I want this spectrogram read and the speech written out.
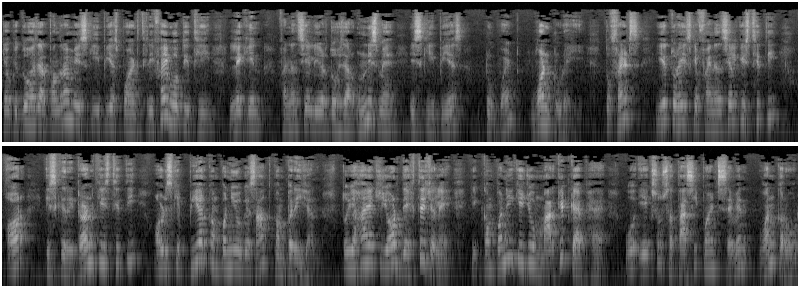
क्योंकि 2015 में इसकी ईपीएस पॉइंट थ्री फाइव होती थी, लेकिन फाइनेंशियल ईयर 2019 में इसकी ईपीएस 2.12 रही। तो फ्रेंड्स ये तो रही इसके फाइनेंशियल की स्थिति, और इसके रिटर्न की स्थिति और इसके पियर कंपनियों के साथ कंपैरिजन तो यहाँ एक चीज़ और देखते चलें कि कंपनी की जो मार्केट कैप है, वो एक करोड़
